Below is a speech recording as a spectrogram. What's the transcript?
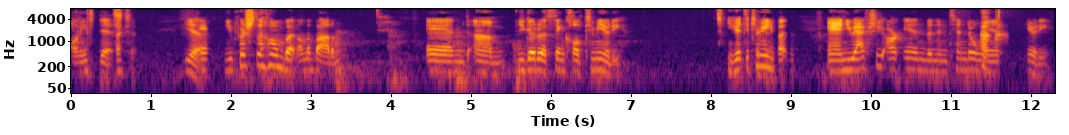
on each disc. Okay. Yeah. And you push the home button on the bottom, and um, you go to a thing called Community. You hit the Community button, and you actually are in the Nintendo Land community,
